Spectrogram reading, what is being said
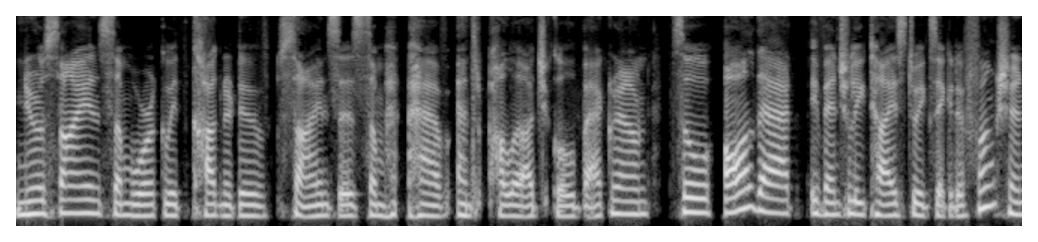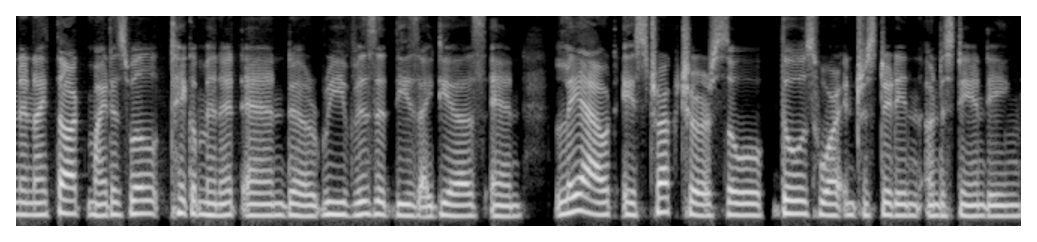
neuroscience, some work with cognitive sciences, some have anthropological background. So all that eventually ties to executive function. And I thought might as well take a minute and uh, revisit these ideas and lay out a structure so those who are interested in understanding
